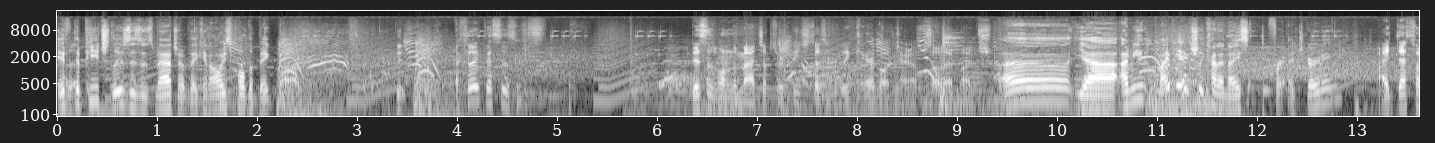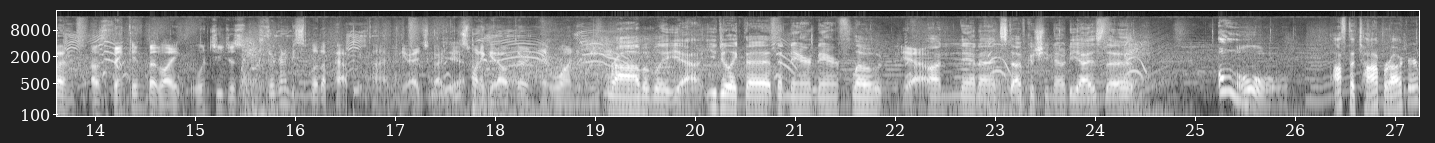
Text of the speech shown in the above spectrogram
if the uh, Peach loses his matchup, they can always pull the big dog. I feel like this is this is one of the matchups where Peach doesn't really care about turnips all that much. Uh, yeah, I mean, it might be actually kind of nice for edge guarding. I that's what I'm, I was thinking, but like, wouldn't you just? Cause they're gonna be split up half the time when you edge guard. You Yeah. just want to get out there and hit one immediately. Probably, yeah. You do like the the nair nair float Yeah. on Nana and stuff because she no DIs the oh. off the top rocker.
